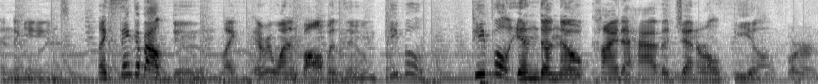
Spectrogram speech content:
in the games, like think about Doom, like everyone involved with Doom, people people in the know kind of have a general feel for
